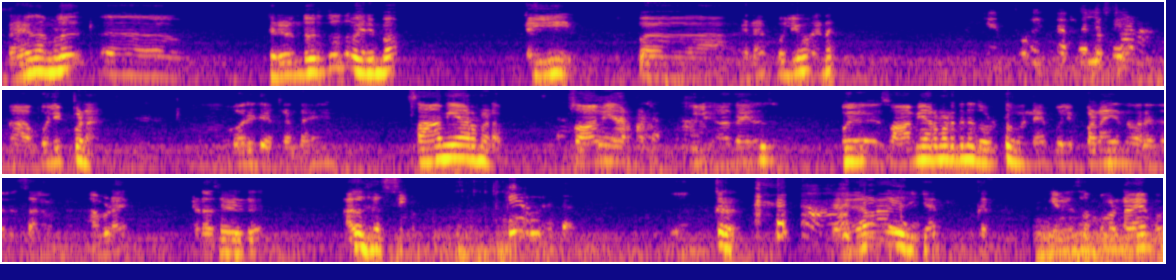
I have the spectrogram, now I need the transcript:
അതായത് നമ്മൾ തിരുവനന്തപുരത്ത് നിന്ന് വരുമ്പോ ഈ എന്നെ. ആ പുലിപ്പണ. ഒരു ചെക്കണ്ടേ സ്വാമിയാർ മഠം. സ്വാമിയാർ മഠം. അതായത് പു- സ്വാമിയാർ മഠത്തിന് തൊട്ട് മുന്നേ പുലിപ്പണ എന്ന് പറയുന്ന ഒരു സ്ഥലമുണ്ട്. അവിടെ ഇട സൈഡ് അൽ ഹസി ഇങ്ങനെ സംഭവം ഉണ്ടായപ്പോ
